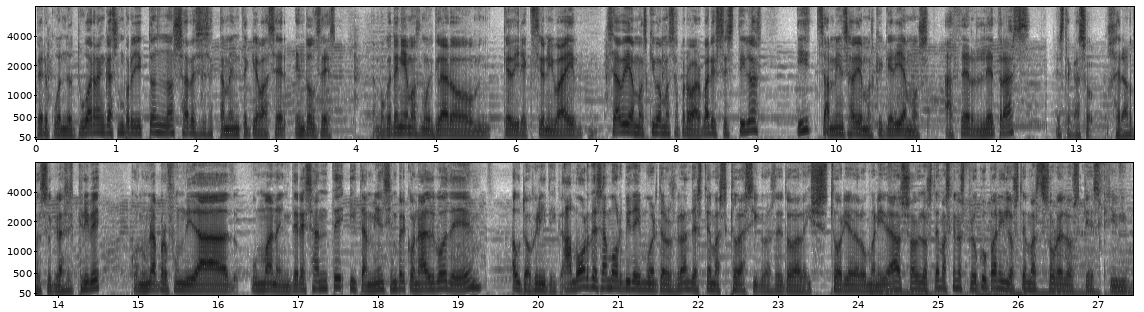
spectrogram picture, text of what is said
pero cuando tú arrancas un proyecto no sabes exactamente qué va a ser. Entonces, tampoco teníamos muy claro qué dirección iba a ir. Sabíamos que íbamos a probar varios estilos y también sabíamos que queríamos hacer letras, en este caso Gerardo es el que las escribe, con una profundidad humana interesante y también siempre con algo de autocrítica. Amor, desamor, vida y muerte, los grandes temas clásicos de toda la historia de la humanidad, son los temas que nos preocupan y los temas sobre los que escribimos.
